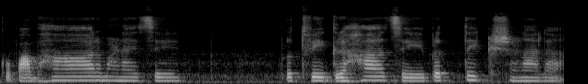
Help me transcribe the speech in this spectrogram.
खूप आभार मानायचे पृथ्वी ग्रहाचे प्रत्येक क्षणाला.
